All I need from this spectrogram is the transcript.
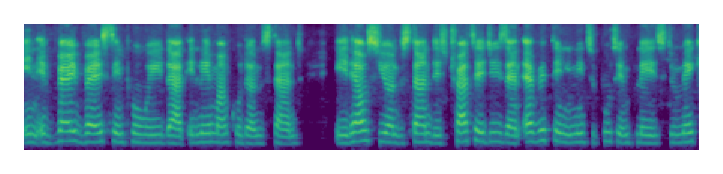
in a very very simple way that a layman could understand. It helps you understand the strategies and everything you need to put in place to make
